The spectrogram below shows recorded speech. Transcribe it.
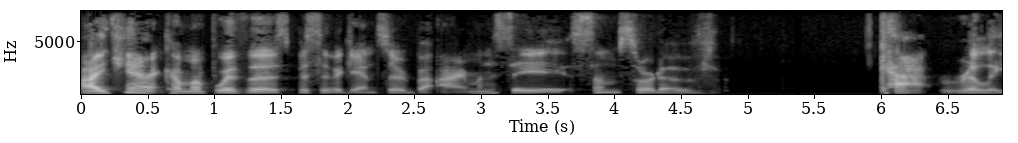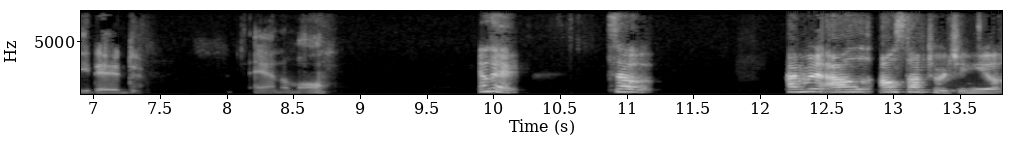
I can't come up with a specific answer, but I'm going to say some sort of cat related animal. Okay. So I'm gonna I'll I'll stop torturing you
